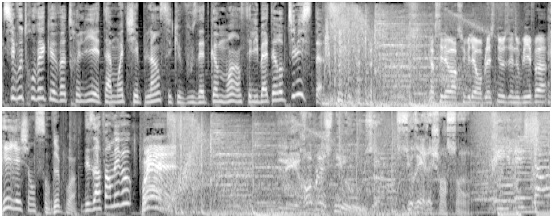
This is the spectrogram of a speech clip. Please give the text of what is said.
Si vous trouvez que votre lit est à moitié plein, c'est que vous êtes comme moi un célibataire optimiste. Merci d'avoir suivi les Robles News et n'oubliez pas... Rire et chanson. Deux points. Désinformez-vous. Les Robles News. Sur Rire et Chanson. Rire et chanson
